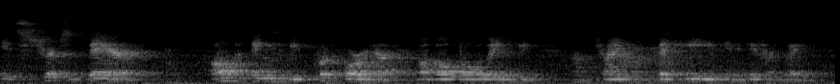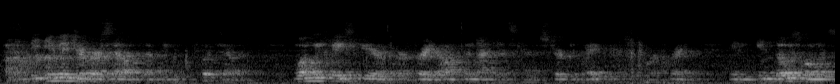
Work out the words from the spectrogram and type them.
it strips bare all the things we put forward to others, all, all, all the ways we um, try and behave in a different way, the image of ourselves that we put to others. When we face fear and we're afraid, often that gets kind of stripped away because we're afraid. In, in those moments,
